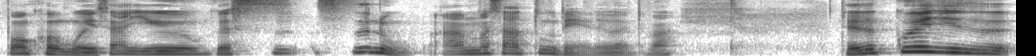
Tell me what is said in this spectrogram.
包括为啥伊有搿思思路，也没啥多谈头个，对伐？但是关键是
